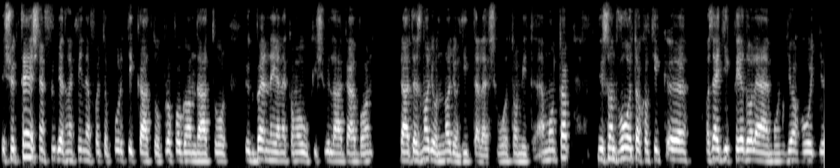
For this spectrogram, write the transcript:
és ők teljesen függetlenek mindenfajta politikától, propagandától, ők benne élnek a maguk is világában, tehát ez nagyon-nagyon hiteles volt, amit elmondtak. Viszont voltak, akik az egyik például elmondja, hogy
